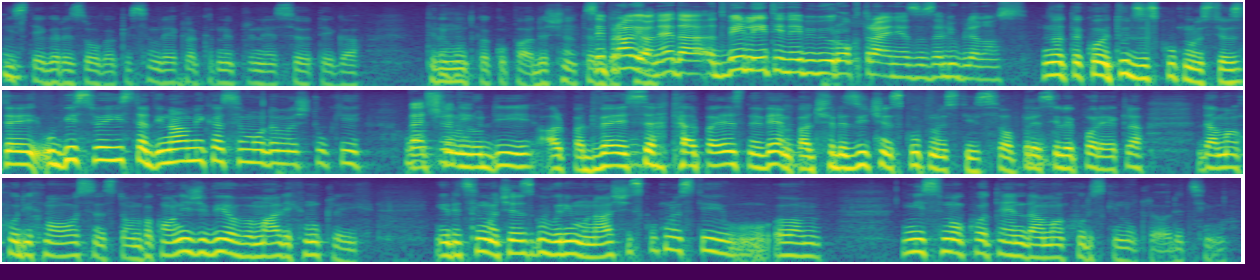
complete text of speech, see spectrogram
Iz tega razloga, ki sem rekla, ker ne prenesejo tega trenutka, ko padeš na trg. Se pravijo, ne, da dve leti ne bi bil rok trajanja za zaljubljenost. No, tako je tudi za skupnostjo. Zdaj, v bistvu je ista dinamika, samo da imaš tukaj Več ljudi. ljudi ali pa 20, ali pa jaz ne vem, pač različne skupnosti so. Prej si lepo rekla, da imam hudih ima 800, ampak oni živijo v malih nuklejih. In recimo, če jaz govorim o naši skupnosti, um, mi smo kot en damahurski nukleo, recimo.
